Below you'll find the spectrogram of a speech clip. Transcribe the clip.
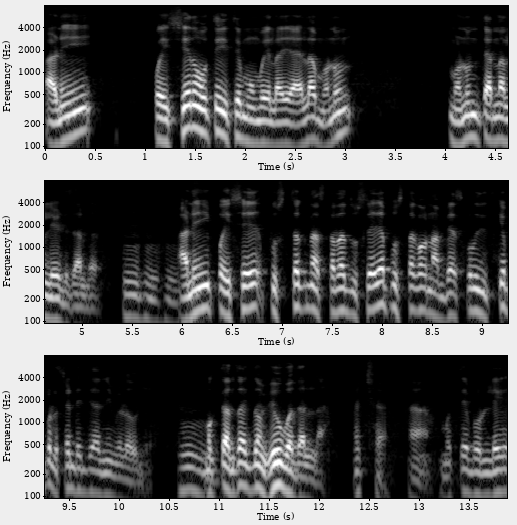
आणि पैसे नव्हते इथे मुंबईला यायला म्हणून म्हणून त्यांना लेट झालं. आणि पैसे पुस्तक नसताना दुसऱ्याच्या पुस्तकावरून अभ्यास करून इतके पर्सेंटेज त्यांनी मिळवले. मग त्यांचा एकदम व्ह्यू बदलला. अच्छा. हां मग ते बोलले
